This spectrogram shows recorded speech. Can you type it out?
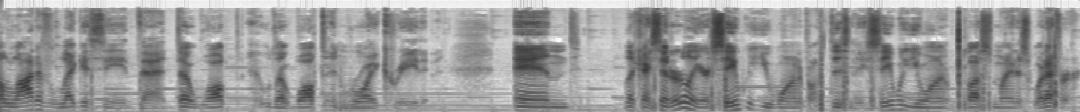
a lot of legacy that that Walt that Walt and Roy created. And like I said earlier, say what you want about Disney, say what you want plus minus whatever.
